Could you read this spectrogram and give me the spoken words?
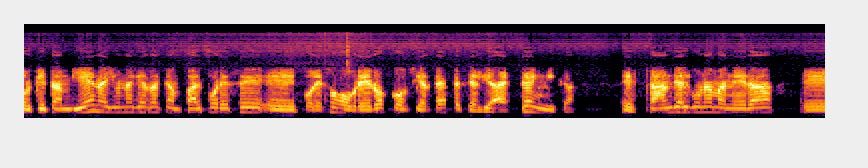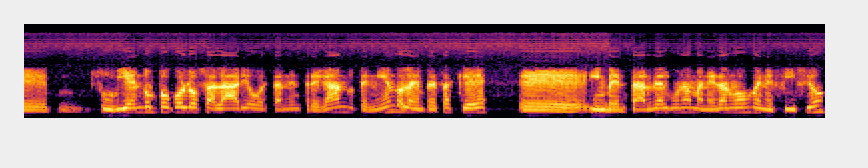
porque también hay una guerra campal por ese, por esos obreros con ciertas especialidades técnicas. Están de alguna manera eh, subiendo un poco los salarios o están entregando, teniendo las empresas que eh, inventar de alguna manera nuevos beneficios,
